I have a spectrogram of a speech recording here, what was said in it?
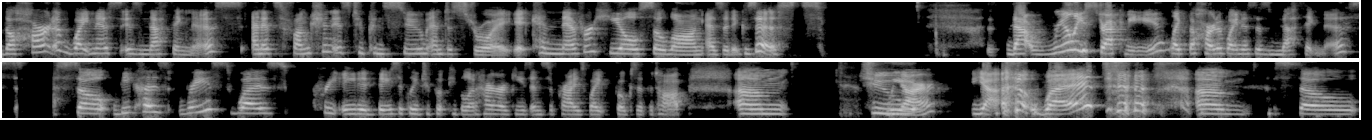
the heart of whiteness is nothingness, and its function is to consume and destroy. It can never heal so long as it exists. That really struck me like the heart of whiteness is nothingness. So, because race was created basically to put people in hierarchies and surprise white folks at the top, um, to we are. Yeah what? Um so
